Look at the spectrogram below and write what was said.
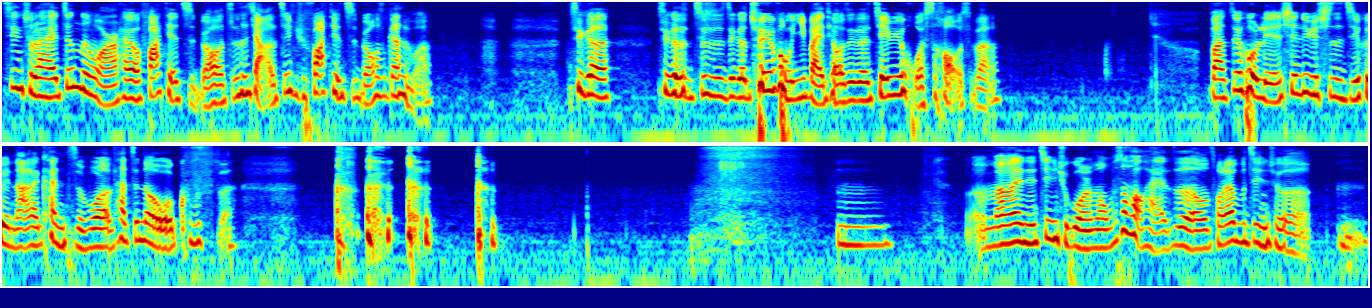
进去了还真能玩，还有发帖指标，真的假的？进去发帖指标是干什么？这个，这个就是这个吹捧一百条这个监狱伙食好是吧？把最后联系律师的机会拿来看直播了，他真的我哭死。嗯。妈妈已经进去过了吗？我是好孩子，我从来不进去的。嗯，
